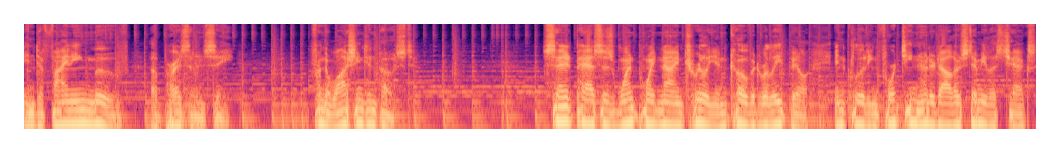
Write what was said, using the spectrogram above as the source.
in defining move of presidency. From the Washington Post. Senate passes 1.9 trillion COVID relief bill, including $1,400 stimulus checks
